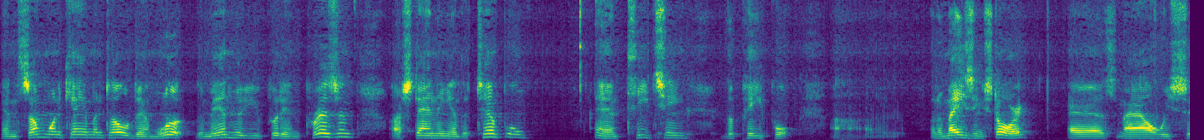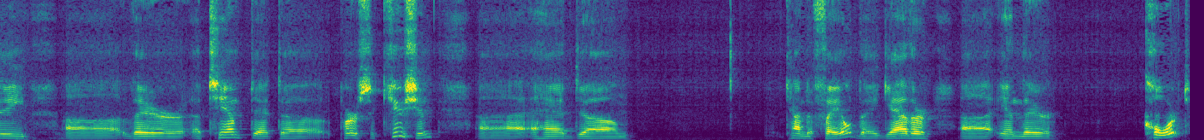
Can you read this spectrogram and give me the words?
And someone came and told them, Look, the men who you put in prison are standing in the temple and teaching the people. Uh, an amazing story as now we see uh, their attempt at uh, persecution uh, had um, kind of failed. They gather uh, in their court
